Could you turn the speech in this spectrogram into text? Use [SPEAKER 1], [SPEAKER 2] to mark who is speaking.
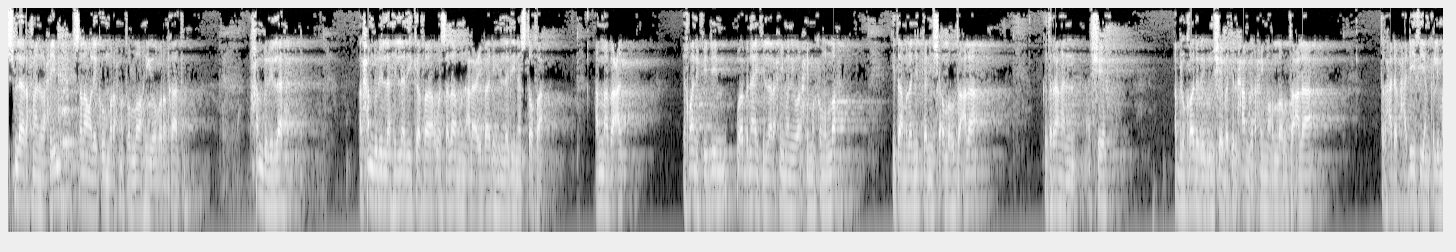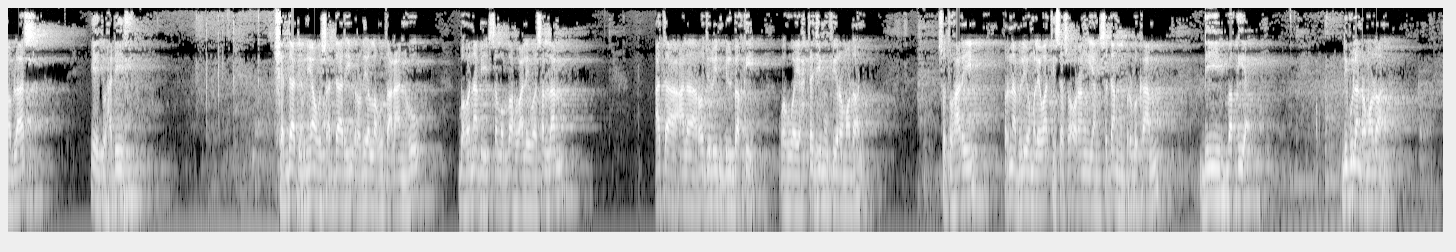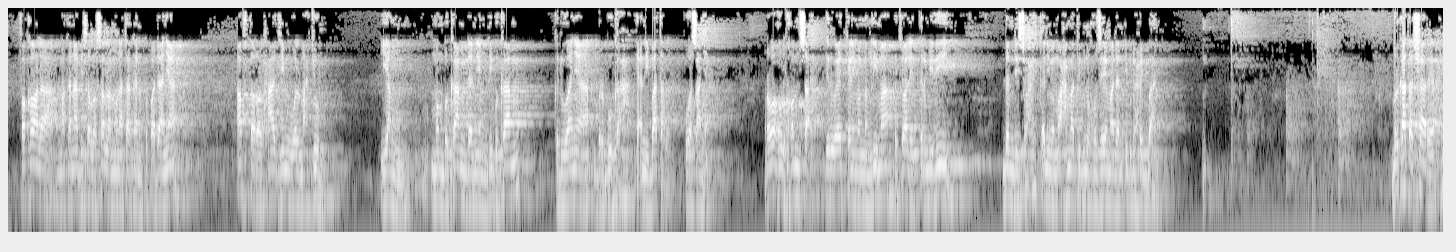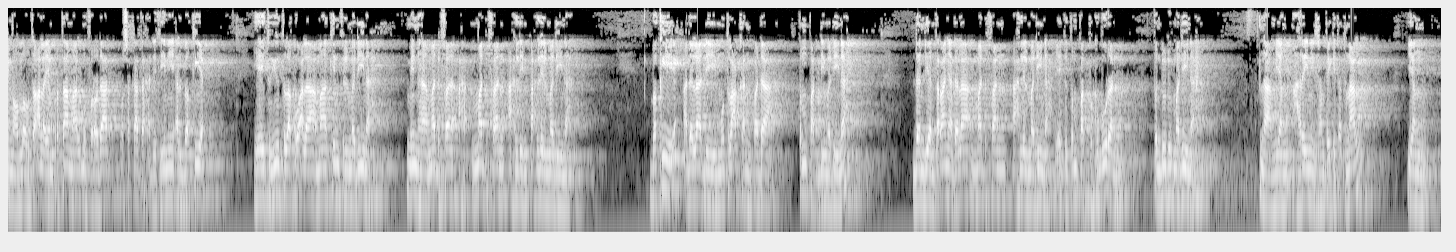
[SPEAKER 1] Bismillahirrahmanirrahim. Assalamualaikum warahmatullahi wabarakatuh. Alhamdulillah. Alhamdulillahilladzi kafa wa salamun ala ibadihi alladhina istafa. Amma ba'd. Ikhwani fi din wa abnai fillah rahimani wa rahimakumullah. Kita melanjutkan insyaallah taala keterangan Syekh Abdul Qadir Ibn Syaibatil Hamd rahimahullah taala terhadap hadis yang ke-15 yaitu hadis Syaddad bin Aus Ad-Dari radhiyallahu taala anhu bahwa Nabi sallallahu alaihi wasallam ata ala rajulin bil baqi wa huwa yahtajimu fi Ramadan. Suatu hari pernah beliau melewati seseorang yang sedang berbekam di Baqiyah di bulan Ramadan. Faqala maka Nabi sallallahu alaihi wasallam mengatakan kepadanya aftar al-hajim wal mahjum. Yang membekam dan yang dibekam keduanya berbuka yakni batal puasanya. Rawahul khamsah diriwayatkan Imam yang lima kecuali Tirmidzi dan disahihkan Imam Ahmad Ibnu Khuzaimah dan Ibnu Hibban Berkata syarih rahimahullah taala yang pertama al-mufradat kosakata hadis ini al-baqi' yaitu yutlaqu ala amakin fil Madinah minha madfan madfan ahli ahli Madinah. Baqi' adalah dimutlakkan pada tempat di Madinah dan di antaranya adalah madfan ahli Madinah yaitu tempat pekuburan penduduk Madinah. Nah, yang hari ini sampai kita kenal yang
